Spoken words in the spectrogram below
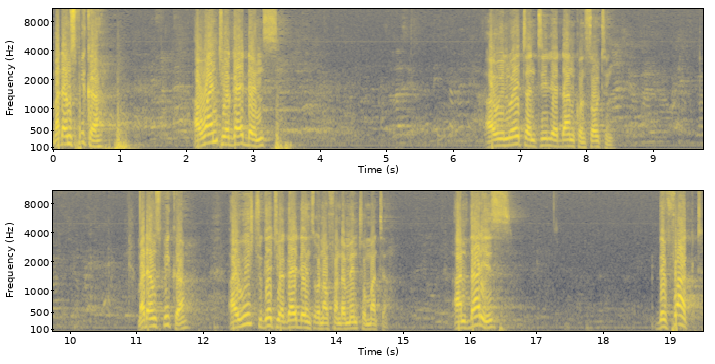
Madam Speaker, I want your guidance. I will wait until you're done consulting. Madam Speaker, I wish to get your guidance on a fundamental matter, and that is the fact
